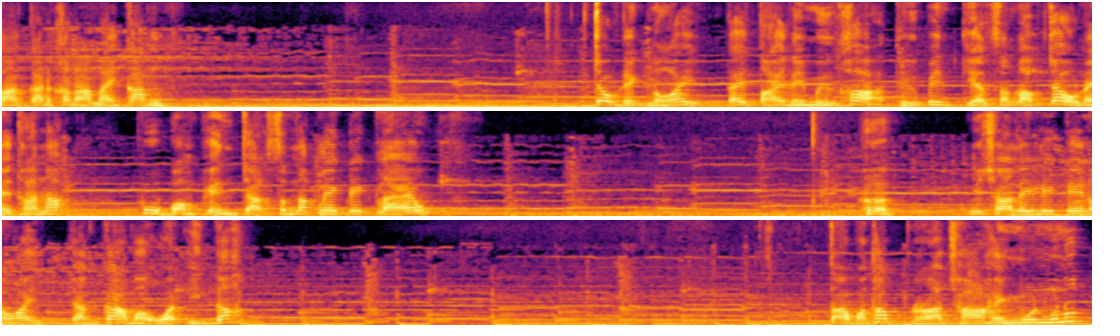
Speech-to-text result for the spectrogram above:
ต่างกันขนาดไหนกัน เจ้าเด็กน้อยได้ตายในมือข้าถือเป็นเกียรติสำหรับเจ้าในฐานะ ผู้บำเพ็ญจากสำนักเล็กๆแล้วเฮ้อวิชาเล็กๆน้อยๆยังกล้ามาอวดอีกนะ ตาประทับราชาแห่งมวลมนุษย์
